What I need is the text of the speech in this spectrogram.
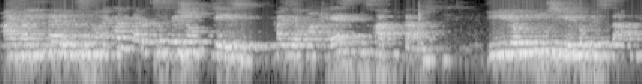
mas a liderança não é que a liderança seja um peso, mas é uma responsabilidade. E eu entendi que eu precisava me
